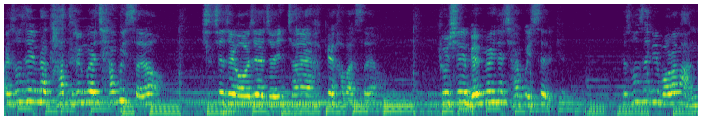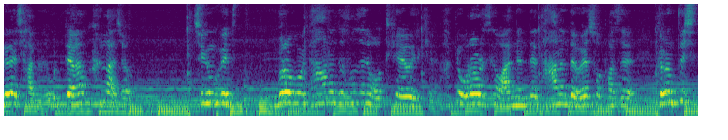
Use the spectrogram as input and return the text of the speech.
아니 선생님 나 다 들은 거에 자고 있어요. 실제 제가 어제 저 인천에 학교에 가봤어요. 교실에 몇 명이나 자고 있어 이렇게. 선생님이 뭐라고 안 그래 자면. 우리 때가 큰일 나죠. 지금 그게 물어보면 다 하는데 선생님 어떻게 해요? 이렇게. 학교 오라고 그랬으니까 왔는데 다 하는데 왜 수업하세요? 그런 뜻이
